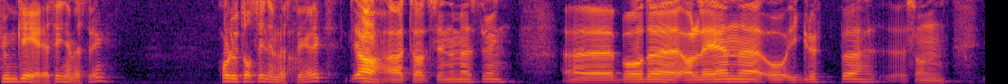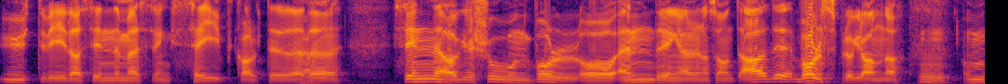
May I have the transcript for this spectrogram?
Fungerer sinnemestring? Har du tatt sinnemestring, Erik? Ja, jeg har tatt sinnemestring. Eh, både alene og i gruppe. Sånn utvida sinnemestring. Save kalte de det. Ja. det. Sinne, aggresjon, vold og endring eller noe sånt. Ja, det er Voldsprogram, da. Mm. Om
